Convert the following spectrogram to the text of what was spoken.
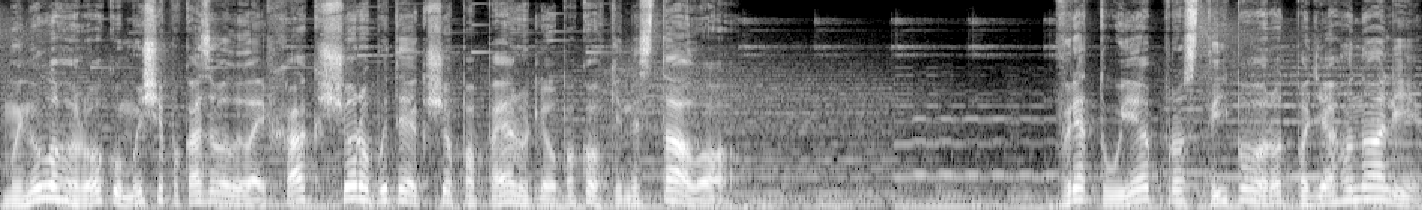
Минулого року ми ще показували лайфхак, що робити, якщо паперу для упаковки не стало. Врятує простий поворот по діагоналі.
